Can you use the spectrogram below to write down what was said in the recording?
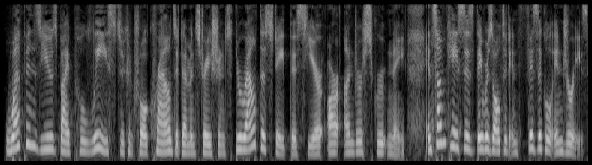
Weapons used by police to control crowds at demonstrations throughout the state this year are under scrutiny. In some cases, they resulted in physical injuries.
